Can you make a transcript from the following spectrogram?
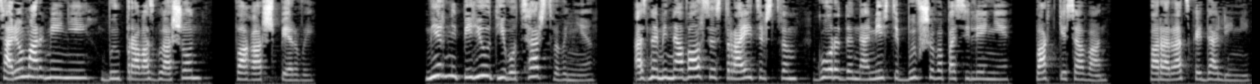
Царем Армении был провозглашен Вагарш I. Мирный период его царствования ознаменовался строительством города на месте бывшего поселения Барткесаван в Араратской долине.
